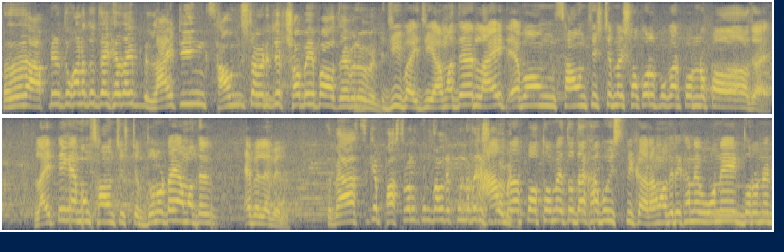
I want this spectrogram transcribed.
দাদা আপনার দোকানে তো দেখা যায় লাইটিং সাউন্ড সিস্টেম সবই পাওয়া যায় অ্যাভেলেবেল জি ভাই জি আমাদের লাইট এবং সাউন্ড সিস্টেমের সকল প্রকার পণ্য পাওয়া যায়। লাইটিং এবং সাউন্ড সিস্টেম দুটোটাই আমাদের অ্যাভেলেবেল তবে আজকে ফার্স্ট অফ অল কোন কালার কোনটা থেকে আমরা প্রথমে তো দেখাবো স্পিকার আমাদের এখানে অনেক ধরনের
